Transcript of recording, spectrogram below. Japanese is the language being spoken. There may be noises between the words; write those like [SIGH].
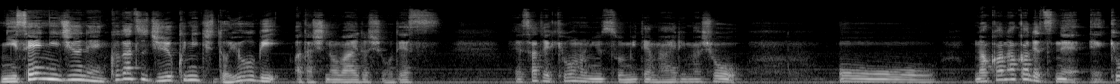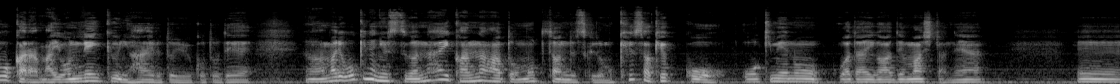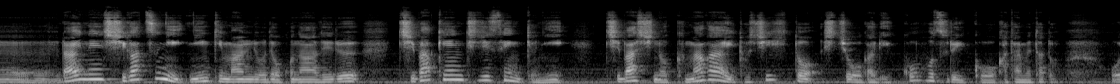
2020年9月19日土曜日、私のワイドショーです。さて今日のニュースを見てまいりましょう。おなかなかですね、今日からまあ4連休に入るということで、あまり大きなニュースがないかなと思ってたんですけども、今朝結構大きめの話題が出ましたね。えー来年4月に任期満了で行われる千葉県知事選挙に千葉市の熊谷俊人市長が立候補する意向を固めたと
